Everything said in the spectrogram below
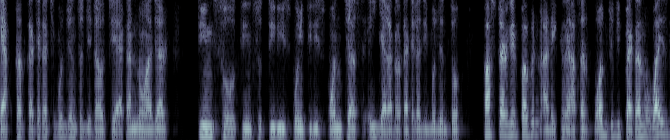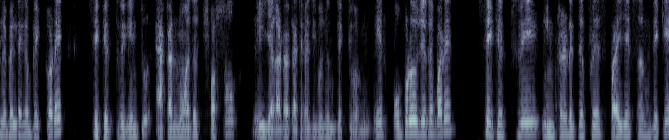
গ্যাপটার কাছাকাছি পর্যন্ত, যেটা হচ্ছে একান্ন হাজার তিনশো তিনশো তিরিশ, পঁয়ত্রিশ, পঞ্চাশ এই জায়গাটার কাছাকাছি পর্যন্ত ফার্স্ট টার্গেট পাবেন। আর এখানে আসার পর যদি প্যাটার্ন ওয়াইজ লেভেলটাকে ব্রেক করে, সেক্ষেত্রে কিন্তু একান্ন হাজার ছশো এই জায়গাটার কাছাকাছি পর্যন্ত দেখতে পাবেন। এর ওপরেও যেতে পারে, সেক্ষেত্রে ইন্টারনেটে ফ্রেশ প্রাইস অ্যাকশন দেখে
